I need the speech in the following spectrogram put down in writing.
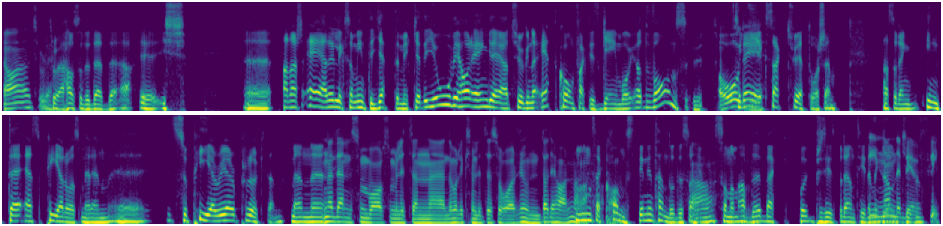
Ja, jag tror det. Tror jag. House of the Dead, uh, ish. Eh, annars är det liksom inte jättemycket. Jo, vi har en grej att 2001 kom faktiskt Game Boy Advance ut. Oj. Så det är exakt 21 år sedan. Alltså den, inte SP då, som är den eh, superior produkten. Men eh, Nej, den som var som en liten, eh, den var liksom lite så rundad i hörnen. mm, så konstig Nintendo-design Ja. som de hade back på, precis på den tiden. Innan det blev flip.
